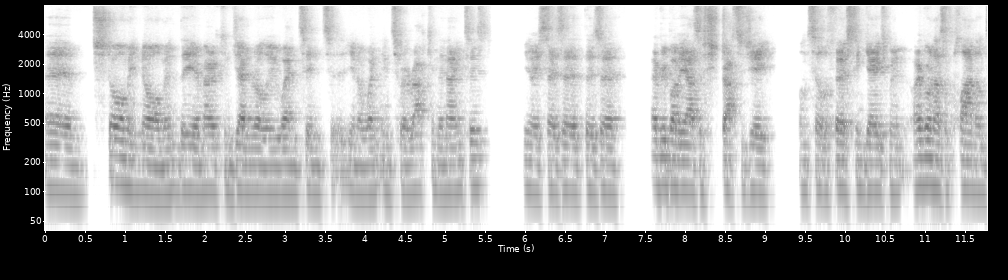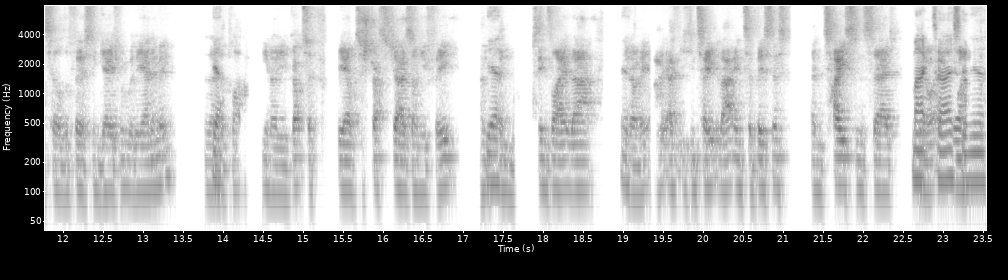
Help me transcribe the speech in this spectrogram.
um, Stormin' Norman, the American general who went into you know went into Iraq in the nineties. You know, he says uh, there's a everybody has a strategy until the first engagement, everyone has a plan until the first engagement with the enemy, and then Yeah. the plan. You know, you've got to be able to strategize on your feet and, Yeah. and things like that. You know, you can take that into business. And Tyson said, Mike you know, Tyson, yeah.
